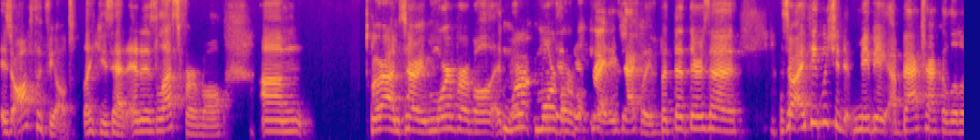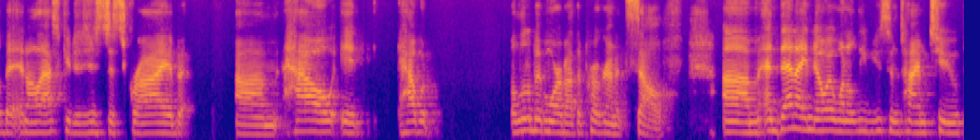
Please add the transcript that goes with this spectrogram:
is off the field, like you said, and is less verbal. Um, or I'm sorry, more verbal. More, more verbal. Right, exactly. But that there's a, so I think we should maybe backtrack a little bit and I'll ask you to just describe um, how it, how it a little bit more about the program itself. Um, and then I know I want to leave you some time to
